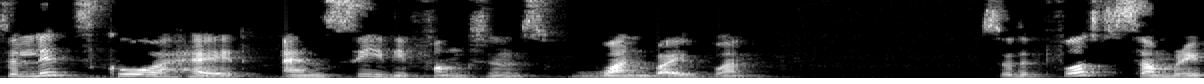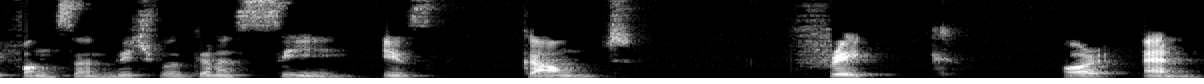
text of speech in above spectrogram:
So let's go ahead and see the functions one by one. So the first summary function which we're gonna see is count, freq or n.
